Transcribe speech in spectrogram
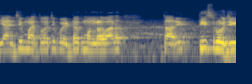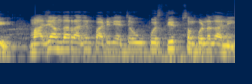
यांची महत्त्वाची बैठक मंगळवार तारीख तीस रोजी माजी आमदार राजन पाटील यांच्या उपस्थित संपन्न झाली.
